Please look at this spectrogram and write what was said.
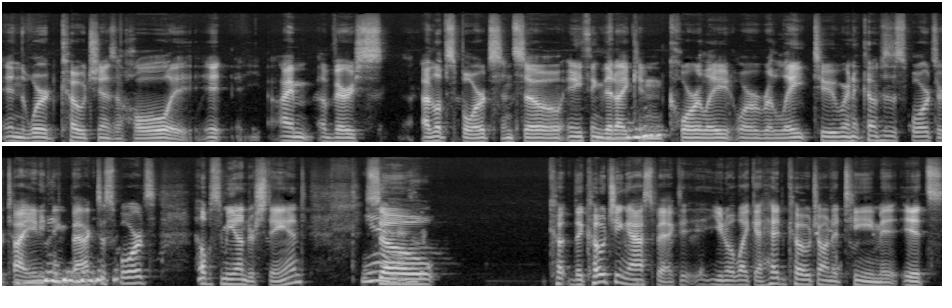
and the word coach as a whole, it, it I'm a very I love sports, and so anything that I can mm-hmm. correlate or relate to when it comes to sports or tie anything back to sports helps me understand. Yeah. So co- the coaching aspect, you know, like a head coach on a team, it, it's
